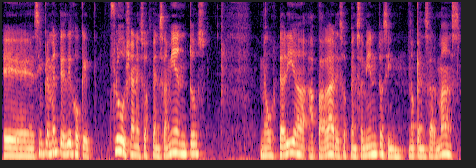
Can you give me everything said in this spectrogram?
eh, simplemente dejo que fluyan esos pensamientos. Me gustaría apagar esos pensamientos y no pensar más.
